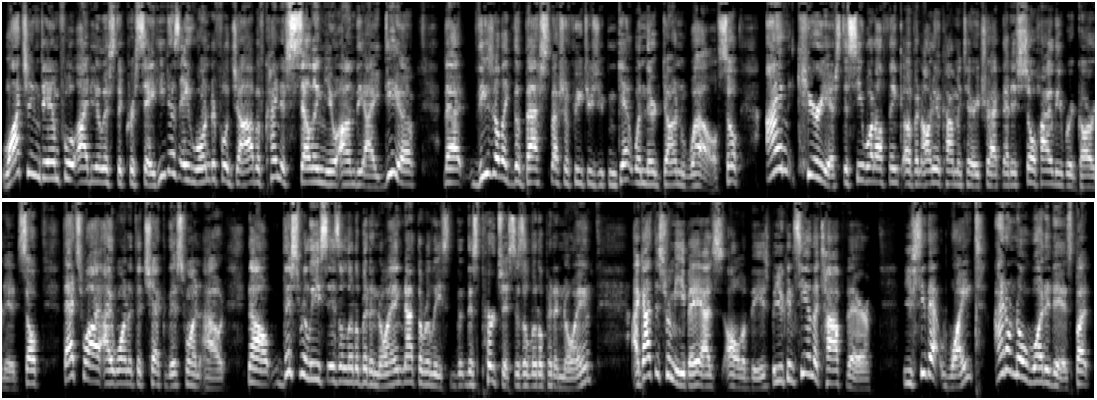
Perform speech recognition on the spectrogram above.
Watching Damn Fool Idealistic Crusade, he does a wonderful job of kind of selling you on the idea that these are like the best special features you can get when they're done well. So I'm curious to see what I'll think of an audio commentary track that is so highly regarded. So that's why I wanted to check this one out. Now, this release is a little bit annoying. Not the release, this purchase is a little bit annoying. I got this from eBay, as all of these, but you can see on the top there, you see that white? I don't know what it is, but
